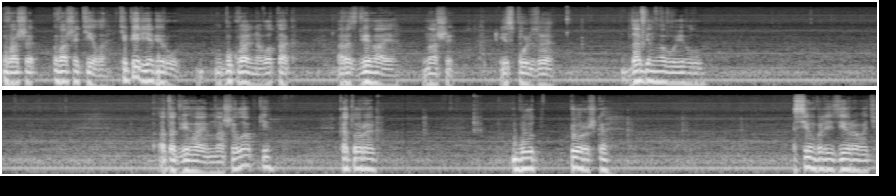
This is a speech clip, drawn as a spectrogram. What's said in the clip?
ваше, ваше тело. Теперь я беру буквально вот так, раздвигая наши, используя дабинговую иглу, отодвигаем наши лапки, которые будут перышко символизировать.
